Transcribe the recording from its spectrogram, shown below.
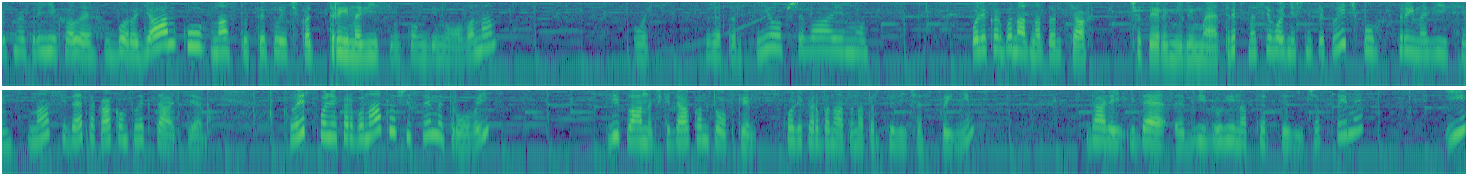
Ось ми приїхали в Бородянку. У нас тут тепличка 3 на 8 комбінована. Ось, вже торці обшиваємо. Полікарбонат на торцях 4 мм. На сьогоднішню тепличку 3 на 8 у нас йде така комплектація. Лист полікарбонату 6-метровий. Дві планочки для окантовки полікарбонату на торцевій частині. Далі йде е, дві дуги на торцевій частини і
